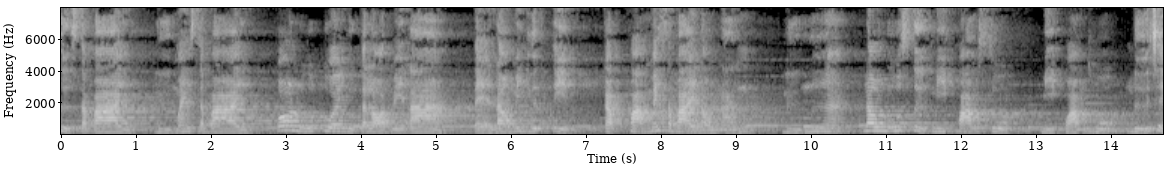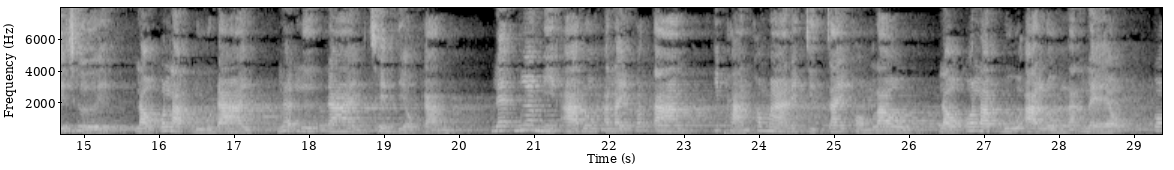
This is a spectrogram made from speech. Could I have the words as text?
สึกสบายหรือไม่สบาย ก็รู้ตัวอยู่ตลอดเวลา แต่เราไม่ยึดติดกับความไม่สบายเหล่านั้น หรือเมื่อเรารู้สึกมีความสุข มีความทุกข์หรือเฉยๆ เราก็รับรู้ได้ และลึกได้เช่นเดียวกัน และเมื่อมีอารมณ์อะไรก็ตาม ที่ผ่านเข้ามาในจิตใจของเรา เราก็รับรู้อารมณ์นั้นแล้ว ก็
